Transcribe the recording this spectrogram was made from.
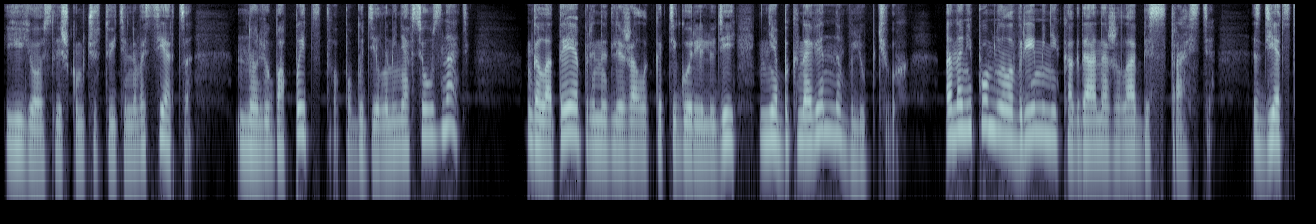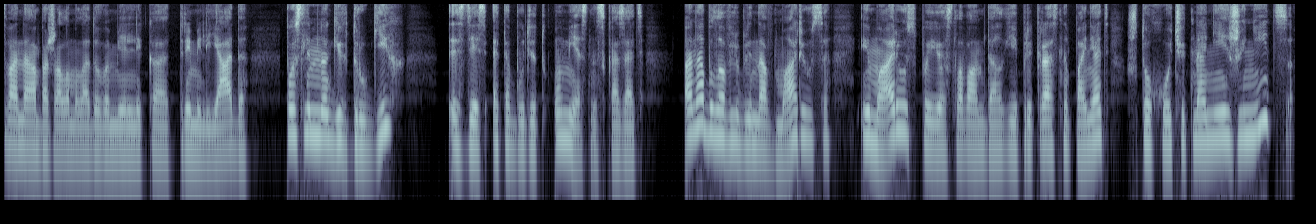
ее слишком чувствительного сердца, но любопытство побудило меня все узнать. Галатея принадлежала к категории людей необыкновенно влюбчивых. Она не помнила времени, когда она жила без страсти — с детства она обожала молодого мельника Тремельяда. После многих других, здесь это будет уместно сказать, она была влюблена в Мариуса, и Мариус, по ее словам, дал ей прекрасно понять, что хочет на ней жениться.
